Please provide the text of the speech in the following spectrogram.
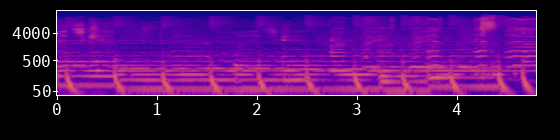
magic. I might, I might.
